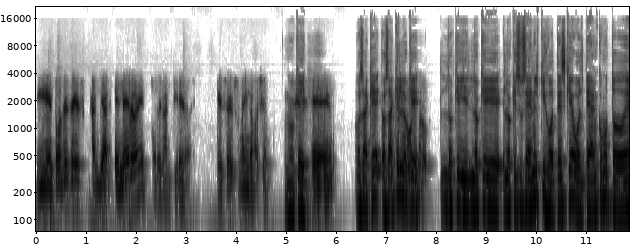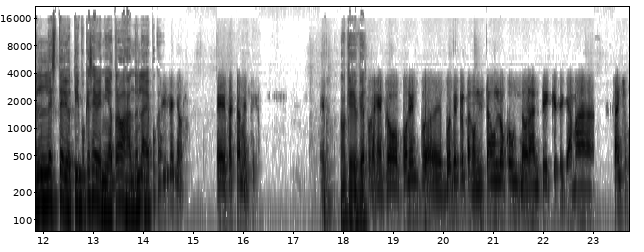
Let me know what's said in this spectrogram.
Y entonces es cambiar el héroe por el antihéroe. Esa es una innovación. Ok. Eh, o sea que, o sea que lo que lo que lo que lo que sucede en el Quijote es que voltean como todo el estereotipo que se venía trabajando en la época. Sí, señor. Exactamente. Ok, ok. por ejemplo, ponen eh, vuelven protagonista a un loco ignorante que se llama Sancho.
